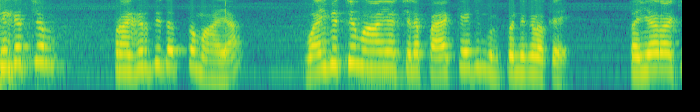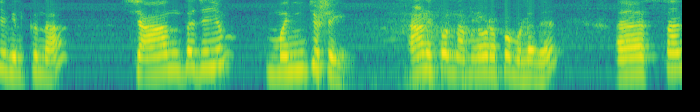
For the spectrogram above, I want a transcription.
തികച്ചും പ്രകൃതിദത്തമായ വൈവിധ്യമായ ചില പാക്കേജിംഗ് ഉൽപ്പന്നങ്ങളൊക്കെ തയ്യാറാക്കി വിൽക്കുന്ന ശാന്തജയും മഞ്ജുഷയും ആണിപ്പോൾ നമ്മളോടൊപ്പം ഉള്ളത്. സൺ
